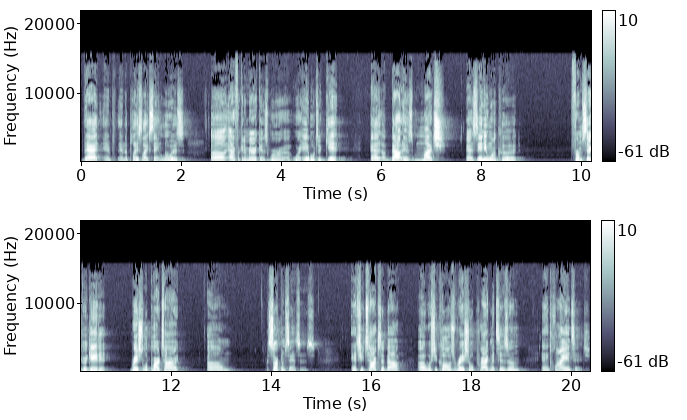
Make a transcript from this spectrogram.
that in, in a place like St. Louis, uh, African Americans were, were able to get about as much as anyone could from segregated racial apartheid um, circumstances. And she talks about uh, what she calls racial pragmatism and clientage,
